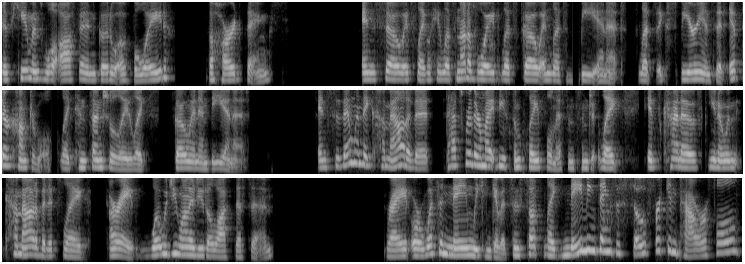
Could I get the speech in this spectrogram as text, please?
as humans we'll often go to avoid the hard things. And so it's like, okay, let's not avoid, let's go and let's be in it. Let's experience it if they're comfortable, like consensually, like go in and be in it. And so then when they come out of it, that's where there might be some playfulness and some like it's kind of, you know, when come out of it, it's like, all right, what would you want to do to lock this in? Right? Or what's a name we can give it? So some like naming things is so freaking powerful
